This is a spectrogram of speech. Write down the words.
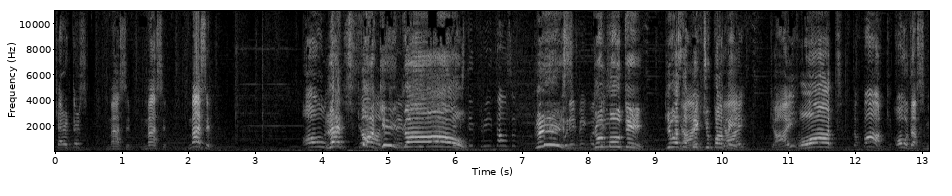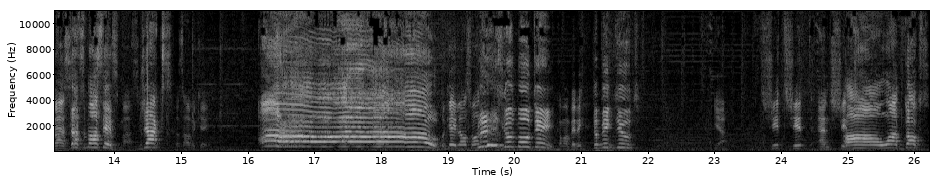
characters. Massive, massive, massive. Oh Let's God, fucking go! 63,000. Please! We need big Good mooty! Give us Guy, the picture, puppy! Guy, guy. What? The fuck? Oh, that's massive. That's massive! That's massive. Jax! That's 100k. Oh! Okay, last one. Please, good mooty! Come on, baby. The big dude! Yeah. Shit, shit, and shit. Oh, what dogs?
